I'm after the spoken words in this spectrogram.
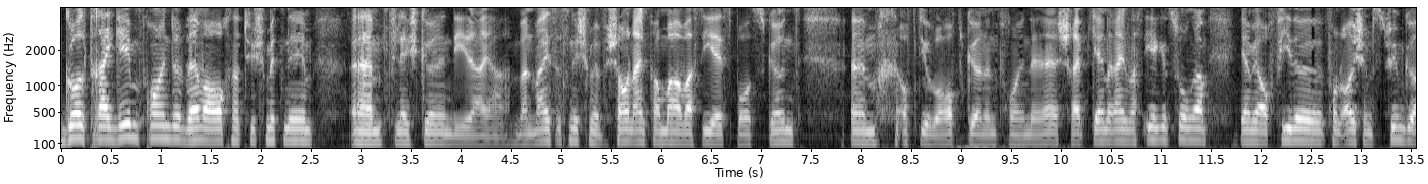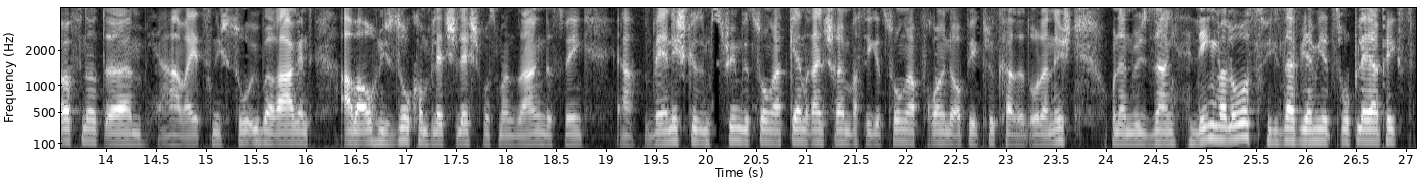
Gold 3 geben, Freunde. Werden wir auch natürlich mitnehmen. Ähm, vielleicht gönnen die da, ja. Man weiß es nicht. Wir schauen einfach mal, was EA Sports gönnt. Ähm, ob die überhaupt gönnen, Freunde. Ne? Schreibt gerne rein, was ihr gezogen habt. Wir haben ja auch viele von euch im Stream geöffnet. Ähm, ja, war jetzt nicht so überragend, aber auch nicht so komplett schlecht, muss man sagen. Deswegen, ja, wer nicht im Stream gezogen hat, gerne reinschreiben, was ihr gezogen habt, Freunde, ob ihr Glück hattet oder nicht. Und dann würde ich sagen, legen wir los. Wie gesagt, wir haben hier zwei Player-Picks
